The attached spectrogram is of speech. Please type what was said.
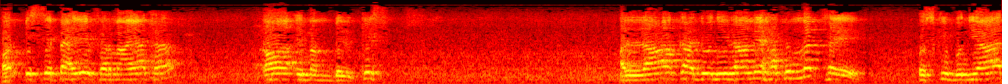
اور اس سے پہلے فرمایا تھا قائم بالقسط۔ اللہ کا جو نظام حکومت ہے، اس کی بنیاد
